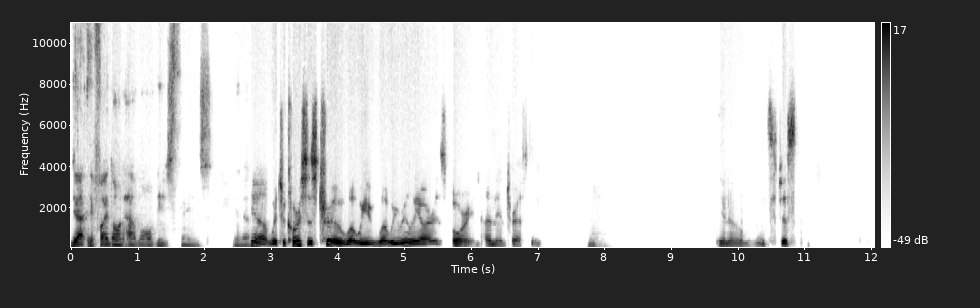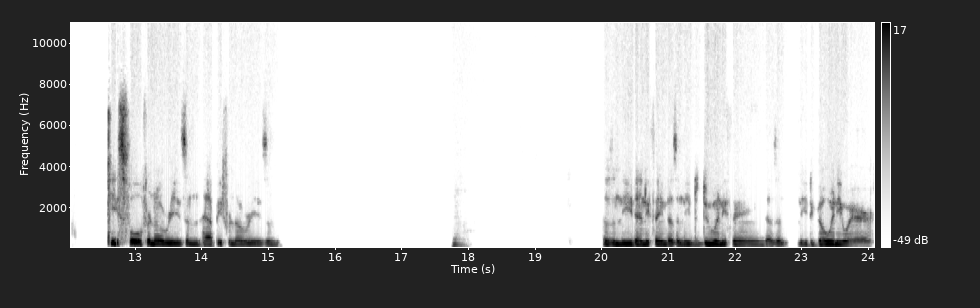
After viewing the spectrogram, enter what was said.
Yeah, if I don't have all these things, you know. Yeah, which of course is true. What we what we really are is boring, uninteresting. Mm. You know, it's just peaceful for no reason, happy for no reason. Hmm. Doesn't need anything, doesn't need to do anything, doesn't need to go anywhere.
